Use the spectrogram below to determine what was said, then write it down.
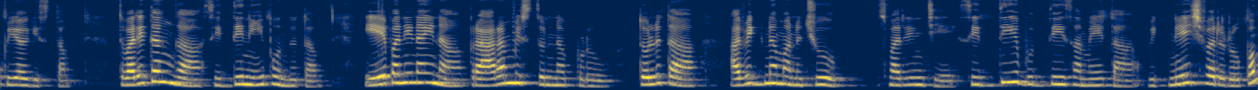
ఉపయోగిస్తాం. త్వరితంగా సిద్ధిని పొందుతాం. ఏ పనినైనా ప్రారంభిస్తున్నప్పుడు తొలుత అవిఘ్నమనుచు స్మరించే సిద్ధి బుద్ధి సమేత విఘ్నేశ్వర రూపం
